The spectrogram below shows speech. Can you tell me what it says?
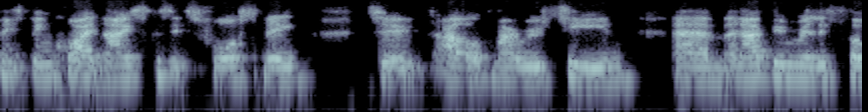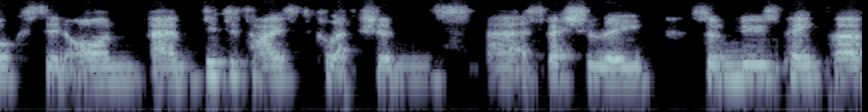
it's been quite nice because it's forced me to out of my routine. Um, and I've been really focusing on um, digitized collections uh, especially some newspaper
